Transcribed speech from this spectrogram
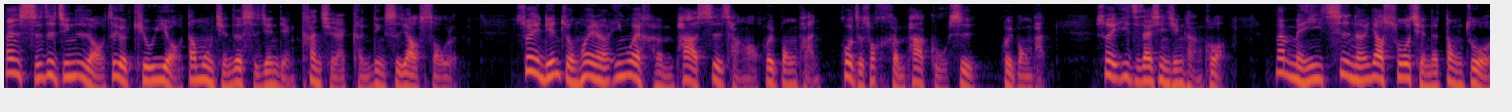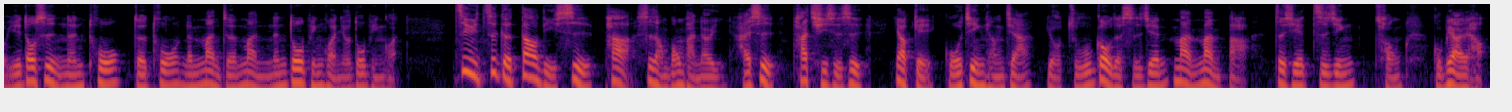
但时至今日哦，这个 QE 哦到目前这时间点看起来肯定是要收了。所以联准会呢，因为很怕市场哦会崩盘，或者说很怕股市会崩盘，所以一直在信心喊话。那每一次呢要缩钱的动作，也都是能拖则拖，能慢则慢，能多平缓有多平缓。至于这个到底是怕市场崩盘而已，还是它其实是要给国际银行家有足够的时间，慢慢把这些资金从股票也好，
